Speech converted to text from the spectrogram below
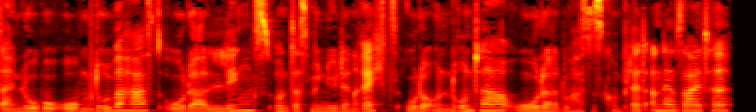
dein Logo oben drüber hast oder links und das Menü dann rechts oder unten drunter oder du hast es komplett an der Seite.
